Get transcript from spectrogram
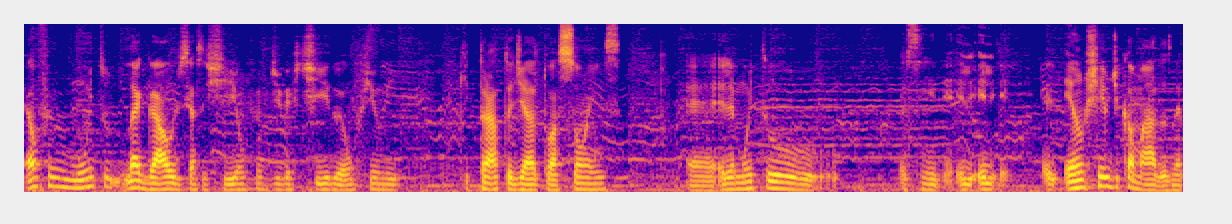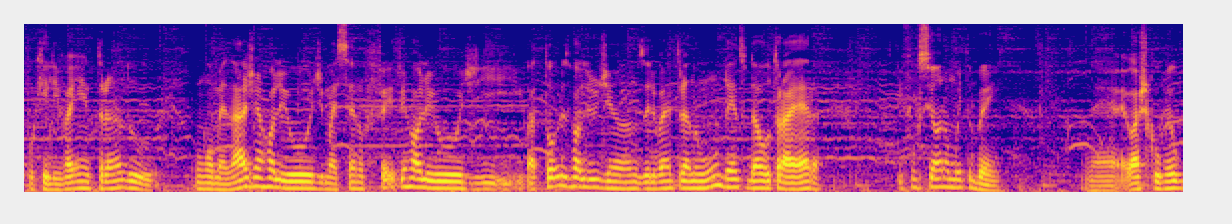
É um filme muito legal de se assistir, é um filme divertido, é um filme que trata de atuações. É, ele é muito. Assim, ele, ele, ele é um cheio de camadas, né? Porque ele vai entrando uma homenagem a Hollywood, mas sendo feito em Hollywood, e, atores hollywoodianos, ele vai entrando um dentro da outra era e funciona muito bem. É, eu acho que o meu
